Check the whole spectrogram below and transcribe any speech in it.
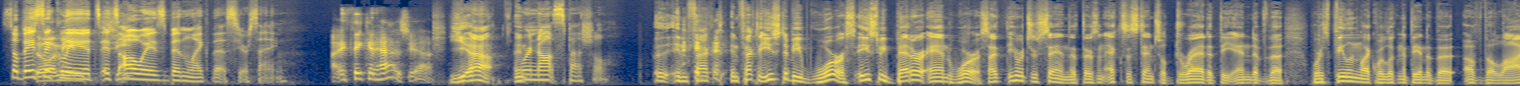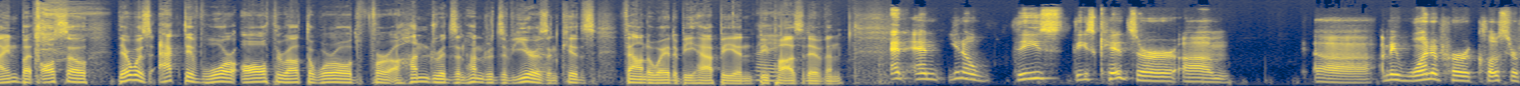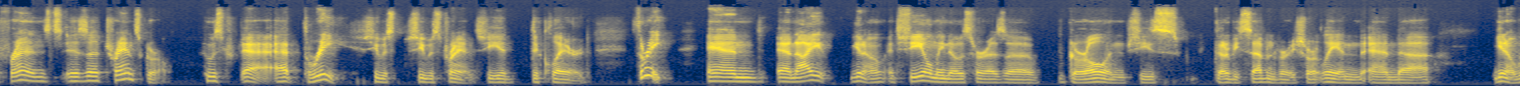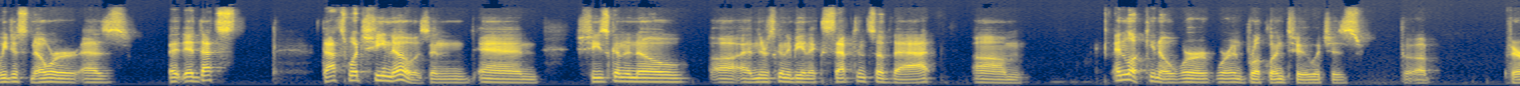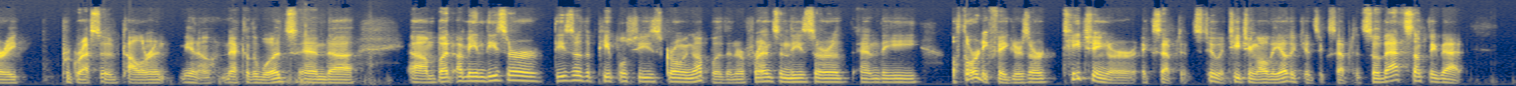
So basically, mean, it's it's she- always been like this. You're saying I think it has. Yeah. yeah. And we're not special. Uh, in fact, in fact, it used to be worse. It used to be better and worse. I hear what you're saying that there's an existential dread at the end of the. We're feeling like we're looking at the end of the of the line, but also there was active war all throughout the world for uh, hundreds and hundreds of years, and kids found a way to be happy and be Right. positive. And and and you know these these kids are um uh i mean one of her closer friends is a trans girl who was uh, at three she was she was trans. She had declared three. And and i you know and she only knows her as a girl and she's going to be seven very shortly. And and uh you know we just know her as it, it- that's that's what she knows. And and she's going to know uh, and there's going to be an acceptance of that. Um, and look, you know, we're we're in Brooklyn too, which is a very progressive, tolerant, you know, neck of the woods. And uh, um, but I mean, these are these are the people she's growing up with and her friends, and these are and the authority figures are teaching her acceptance too, and teaching all the other kids acceptance. So that's something that,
